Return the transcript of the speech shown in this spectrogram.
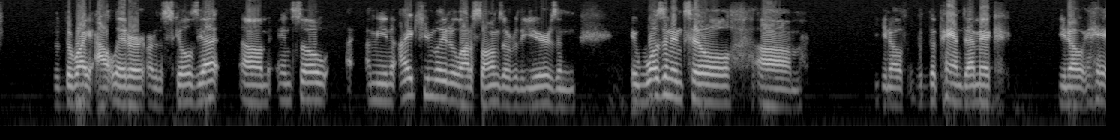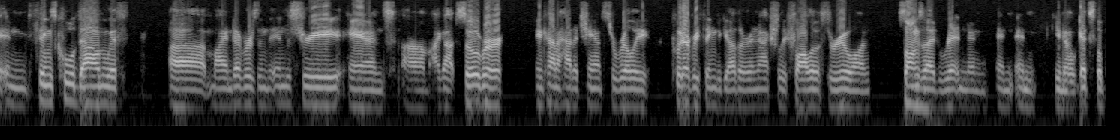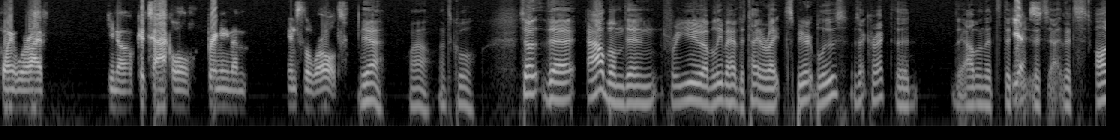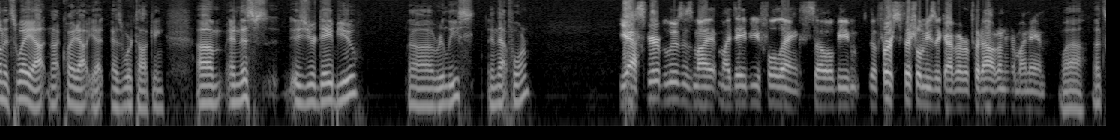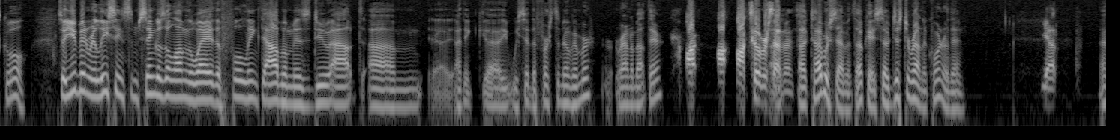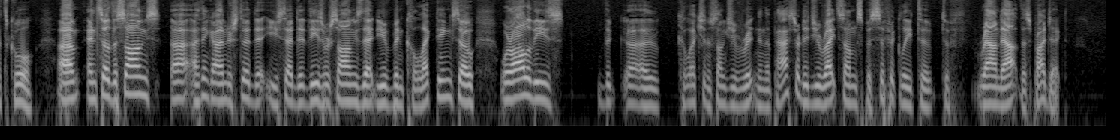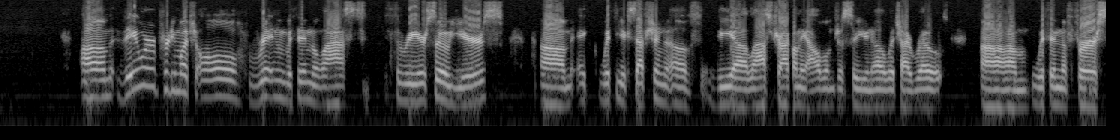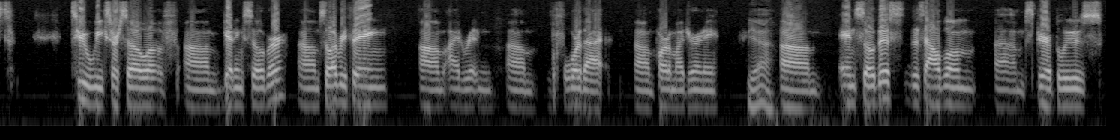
the, the right outlet or, or the skills yet. Um, and so, I mean, I accumulated a lot of songs over the years, and it wasn't until, um, you know, the pandemic, you know, hit and things cooled down with uh, my endeavors in the industry, and um, I got sober and kind of had a chance to really put everything together and actually follow through on songs that I'd written and, and, and, you know, get to the point where I've you know, could tackle bringing them into the world. Yeah. Wow, that's cool. So the album then for you, I believe I have the title right, Spirit Blues. Is that correct? The the album that's that's Yes. that's, that's on its way out, not quite out yet as we're talking. Um, and this is your debut uh, release in that form. Yeah, Spirit Blues is my, my debut full length, so it'll be the first official music I've ever put out under my name. Wow, that's cool. So you've been releasing some singles along the way. The full length album is due out. Um, uh, I think uh, we said the first of November, around about there. O- O- October 7th. October seventh. Okay, so just around the corner then. yep. That's cool. Um, and so the songs, uh, I think I understood that you said that these were songs that you've been collecting. So were all of these the uh, collection of songs you've written in the past, or did you write some specifically to to f- round out this project? Um, they were pretty much all written within the last three or so years, um, e- with the exception of the uh, last track on the album, just so you know, which I wrote um, within the first two weeks or so of um, getting sober. Um, so everything um, I had written um, before that um, part of my journey. Yeah. Um, and so this this album, um, Spirit Blues,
